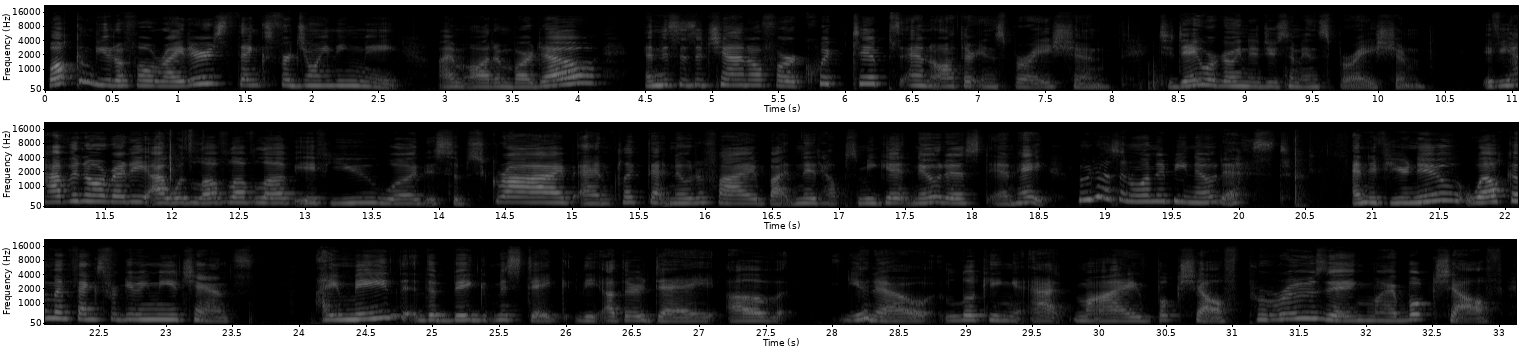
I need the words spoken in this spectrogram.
Welcome, beautiful writers. Thanks for joining me. I'm Autumn Bardot, and this is a channel for quick tips and author inspiration. Today, we're going to do some inspiration. If you haven't already, I would love, love, love if you would subscribe and click that notify button. It helps me get noticed. And hey, who doesn't want to be noticed? And if you're new, welcome and thanks for giving me a chance. I made the big mistake the other day of, you know, looking at my bookshelf, perusing my bookshelf.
